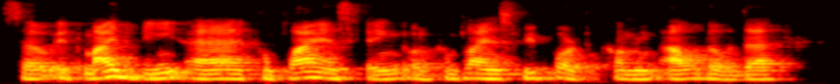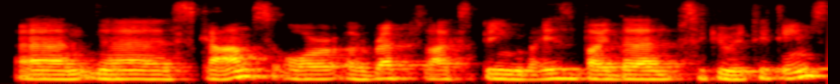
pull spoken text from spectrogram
So it might be a compliance thing or compliance report coming out of the um, uh, scans or uh, red flags being raised by the security teams.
